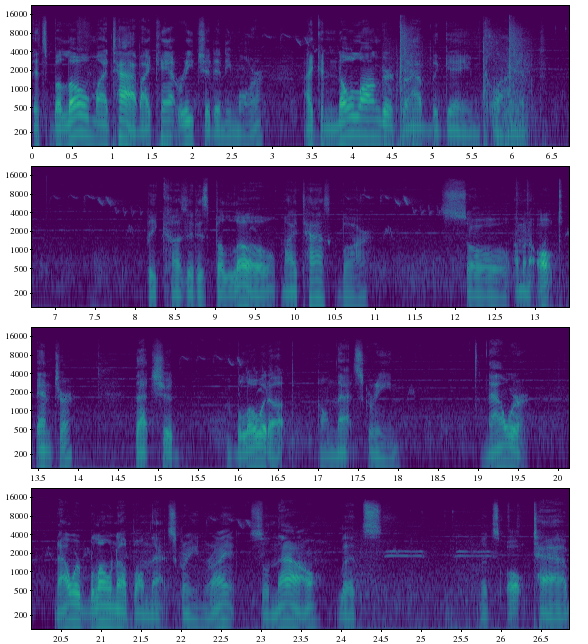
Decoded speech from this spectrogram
It's below my tab. I can't reach it anymore. I can no longer grab the game client because it is below my taskbar. So I'm going to Alt Enter. That should blow it up on that screen. Now we're now we're blown up on that screen, right? So now let's let's Alt Tab.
